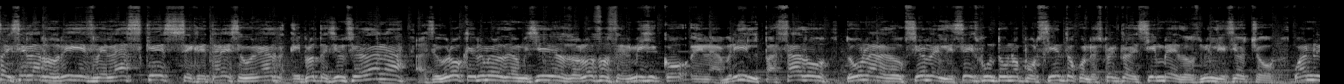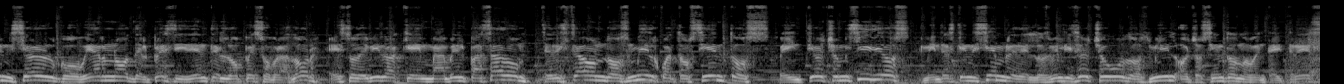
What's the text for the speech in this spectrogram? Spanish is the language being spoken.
Isela Rodríguez Velázquez, secretaria de Seguridad y Protección Ciudadana, aseguró que el número de homicidios dolosos en México en abril pasado tuvo una reducción del 16.1% con respecto a diciembre de 2018, cuando inició el gobierno del presidente López Obrador. Esto debido a que en abril pasado se registraron 2.428 homicidios, mientras que en diciembre del 2018 hubo 2.893.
